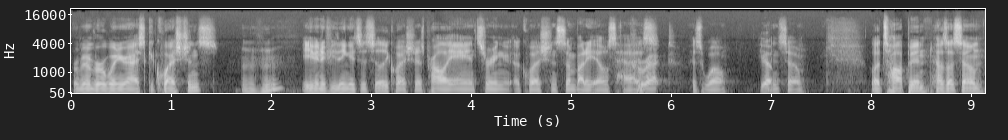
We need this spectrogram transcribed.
remember when you're asking questions, Mm-hmm. even if you think it's a silly question, it's probably answering a question somebody else has Correct. as well. Yep. And so, let's hop in. How's that sound?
